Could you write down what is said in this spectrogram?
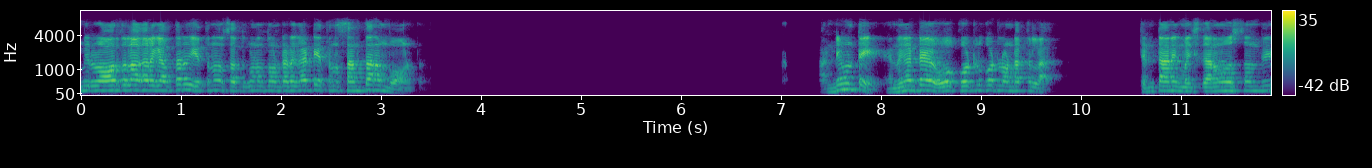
మీరు వరదలోకాలకు వెళ్తారు ఇతను సద్గుణంతో ఉంటాడు కాబట్టి ఇతను సంతానం బాగుంటుంది. అన్నీ ఉంటాయి. ఎందుకంటే ఓ కోట్లు కోట్లు ఉండక్కర్లా. తినటానికి మంచి ధనం వస్తుంది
